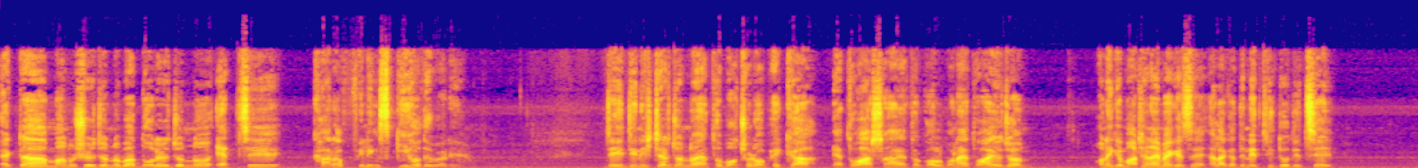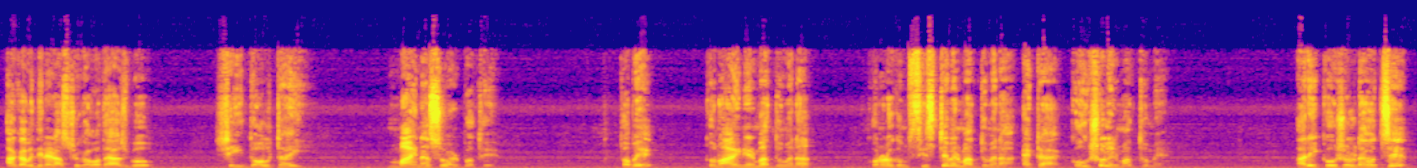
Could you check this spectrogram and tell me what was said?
একটা মানুষের জন্য বা দলের জন্য এর চেয়ে খারাপ ফিলিংস কি হতে পারে? যে জিনিসটার জন্য এত বছর অপেক্ষা, এত আশা, এত কল্পনা, এত আয়োজন অনেকে মাঠে নামে গেছে, এলাকাতে নেতৃত্ব দিচ্ছে, আগামী দিনে রাষ্ট্র ক্ষমতায় আসব, সেই দলটাই মাইনাস হওয়ার পথে। তবে কোনো আইনের মাধ্যমে না, কোনো রকম সিস্টেমের মাধ্যমে না, একটা কৌশলের মাধ্যমে। আর এই কৌশলটা হচ্ছে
